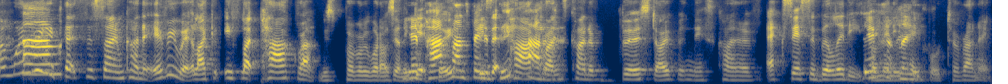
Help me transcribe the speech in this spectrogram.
I'm wondering um, if that's the same kind of everywhere. Like if like park run was probably what I was going to yeah, get park to. Run's been is a that park runs kind of burst open this kind of accessibility Definitely. for many people to running.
